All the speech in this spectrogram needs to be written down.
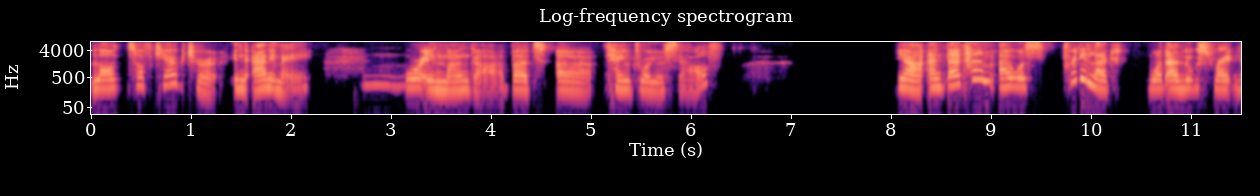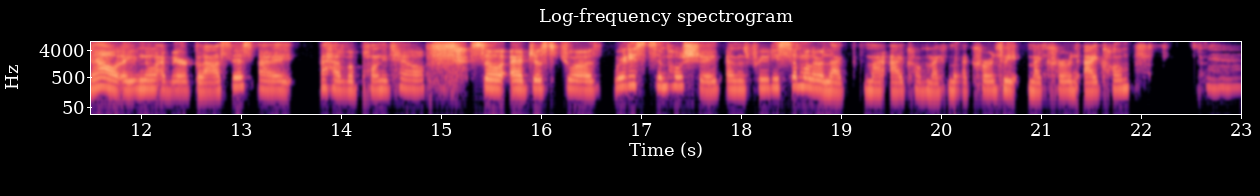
lots of character in anime mm, or in manga, but uh, can you draw yourself? Yeah, and that time I was pretty like what I looks right now. uh, You know, I wear glasses. I I have a ponytail, so I just draw a really simple shape and it's pretty similar like my icon, my my currently my current icon. yeah.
